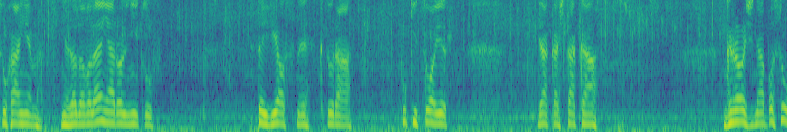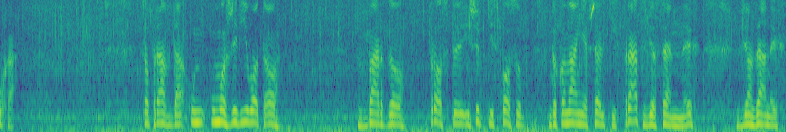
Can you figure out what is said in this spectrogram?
słuchaniem niezadowolenia rolników z tej wiosny, która póki co jest jakaś taka groźna, bo sucha. Co prawda umożliwiło to w bardzo prosty i szybki sposób dokonanie wszelkich prac wiosennych związanych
